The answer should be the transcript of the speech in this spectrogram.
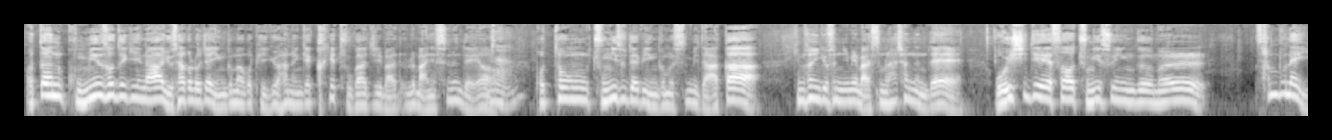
어떤 국민소득이나 유사근로자 임금하고 비교하는 게 크게 두 가지 말을 많이 쓰는데요. 네. 보통 중위수 대비 임금을 씁니다. 아까 김선희 교수님이 말씀을 하셨는데 OECD에서 중위수 임금을 3분의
